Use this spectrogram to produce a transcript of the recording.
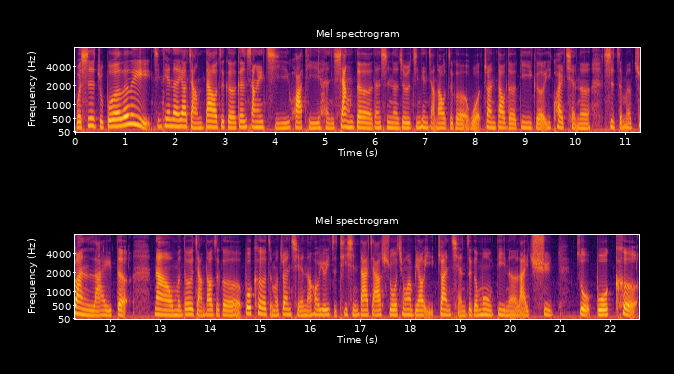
我是主播 Lily，今天呢要讲到这个跟上一集话题很像的，但是呢，就是今天讲到这个我赚到的第一个一块钱呢是怎么赚来的。那我们都有讲到这个播客怎么赚钱，然后又一直提醒大家说，千万不要以赚钱这个目的呢来去做播客。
